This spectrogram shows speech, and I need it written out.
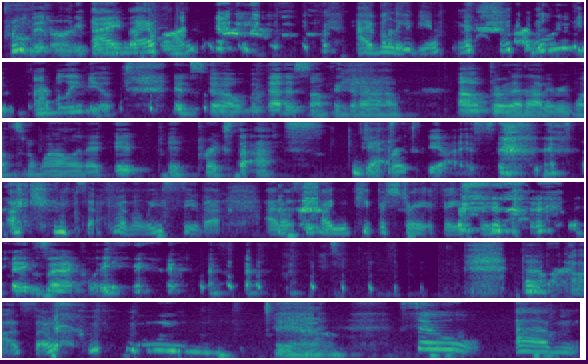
prove it or anything. I know. I believe you. I believe you. I believe you. And so, but that is something that I'll, I'll throw that out every once in a while and it, it, it breaks the ice. Yes. It breaks the ice. yes, I can definitely see that. I don't see how you keep a straight face. exactly. That's awesome. yeah. So, um,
